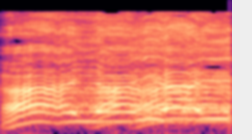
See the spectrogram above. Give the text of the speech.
Ay, ay, ay.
